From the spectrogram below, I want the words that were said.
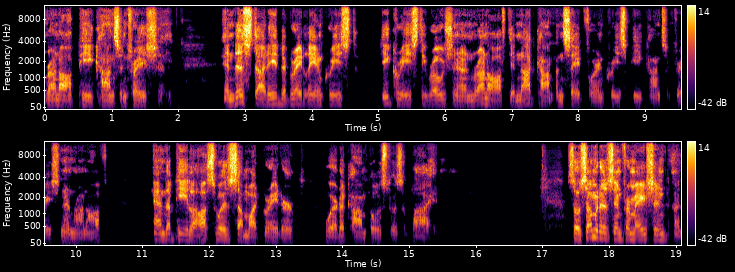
runoff P concentration. In this study, the greatly increased decreased erosion and runoff did not compensate for increased P concentration and runoff, and the P loss was somewhat greater where the compost was applied. So some of this information, uh,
